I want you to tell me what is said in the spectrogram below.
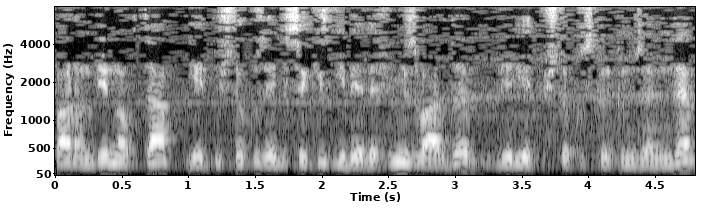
pardon 1.7958 gibi hedefimiz vardı. 1.7940'ın üzerinde.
